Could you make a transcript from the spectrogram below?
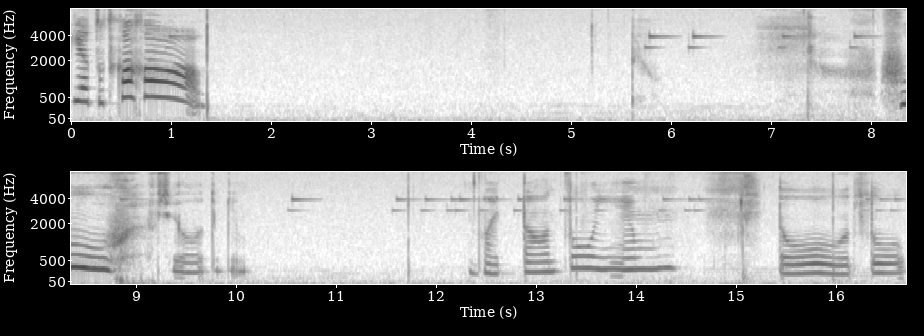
Я тут ха-ха. Фух, все-таки. Давай танцуем. Тут, тут.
